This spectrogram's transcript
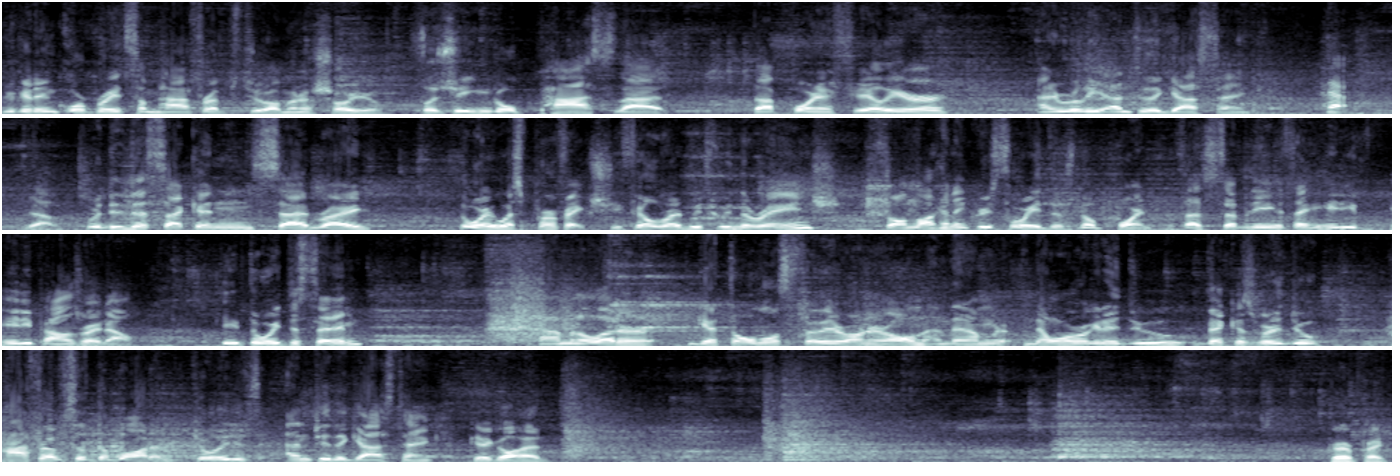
you can incorporate some half reps too. I'm gonna show you. So she can go past that, that point of failure and really enter the gas tank. Yeah. Yeah. We did the second set, right? The weight was perfect. She fell right between the range, so I'm not gonna increase the weight. There's no point. It's at 70, it's at 80, 80 pounds right now. Keep the weight the same. And I'm gonna let her get to almost failure on her own, and then I'm gonna, then what we're gonna do, Vic, is we're gonna do half reps at the bottom. Can we just empty the gas tank? Okay, go ahead. Perfect.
